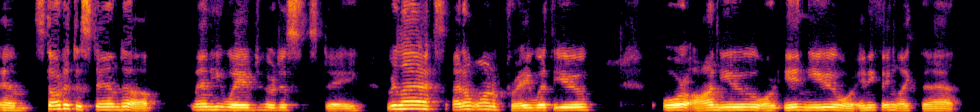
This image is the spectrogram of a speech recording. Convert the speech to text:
and started to stand up, and he waved her to stay. Relax, I don't want to pray with you or on you or in you or anything like that.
